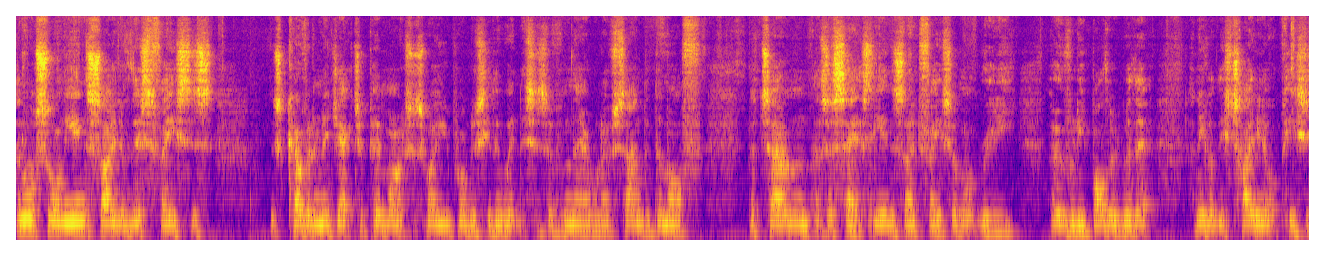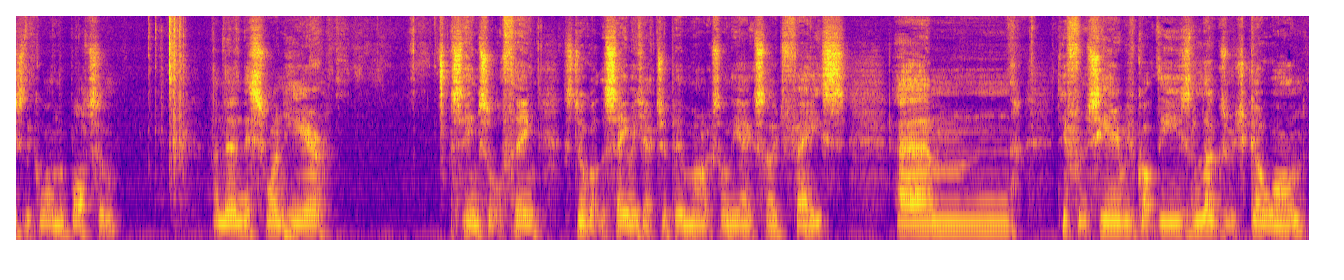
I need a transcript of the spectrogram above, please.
And also on the inside of this face is is covered in ejector pin marks as well. You probably see the witnesses of them there when I've sanded them off. But um, as I say it's the inside face. I'm not really overly bothered with it. And you've got these tiny little pieces that go on the bottom. And then this one here same sort of thing. Still got the same ejector pin marks on the outside face. Um, difference here we've got these lugs which go on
